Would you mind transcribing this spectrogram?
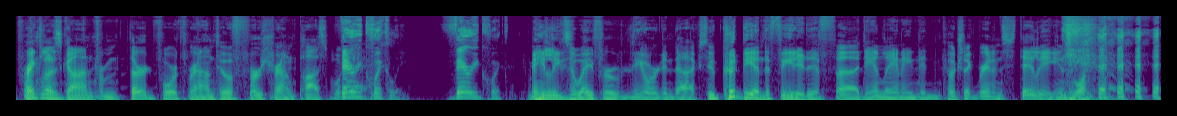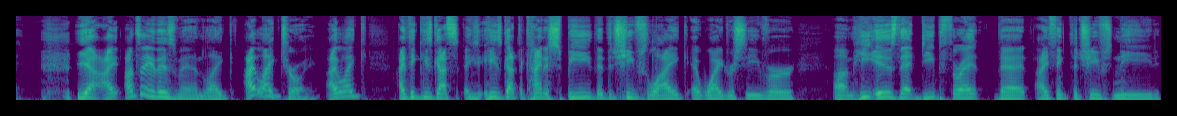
Franklin has gone from third, fourth round to a first round possible. Very guy. quickly. Very quickly. I mean, he leads the way for the Oregon Ducks, who could be undefeated if uh, Dan Lanning didn't coach like Brandon Staley against Washington. Yeah, I, I'll tell you this, man. Like, I like Troy. I like. I think he's got he's got the kind of speed that the Chiefs like at wide receiver. Um, he is that deep threat that I think the Chiefs need,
